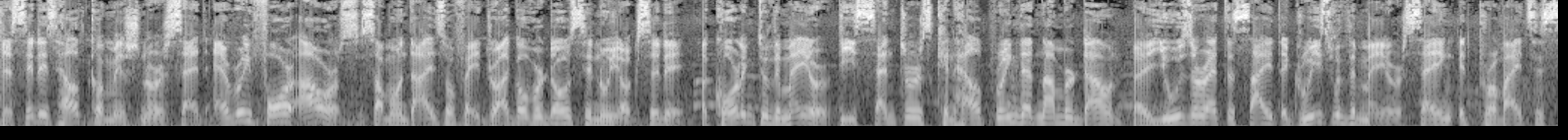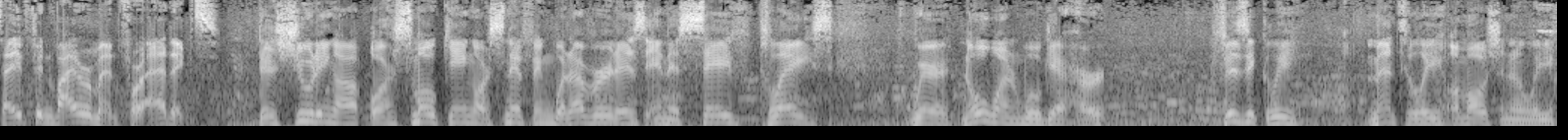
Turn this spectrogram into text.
The city's health commissioner said every four hours someone dies of a drug overdose in New York City. According to the mayor, these centers can help bring that number down. A user at the site agrees with the mayor, saying it provides a safe environment for addicts. They're shooting up or smoking or sniffing, whatever it is, in a safe place where no one will get hurt physically, mentally, emotionally,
